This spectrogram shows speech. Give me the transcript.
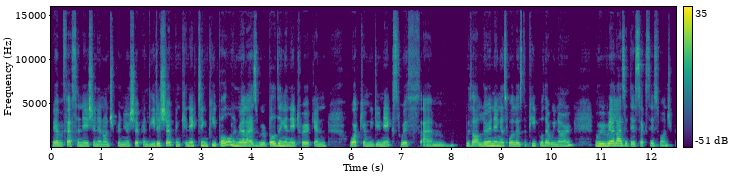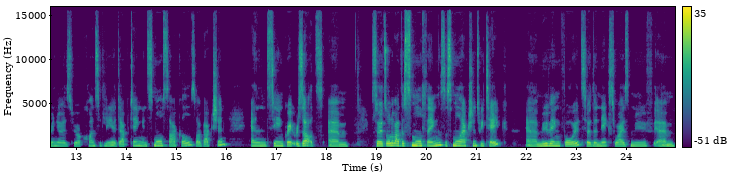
we have a fascination in entrepreneurship and leadership and connecting people, and realized we were building a network. And what can we do next with um, with our learning as well as the people that we know. And we realize that there's successful entrepreneurs who are constantly adapting in small cycles of action and seeing great results. Um, so it's all about the small things, the small actions we take, uh, moving forward. So the next wise move. Um,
